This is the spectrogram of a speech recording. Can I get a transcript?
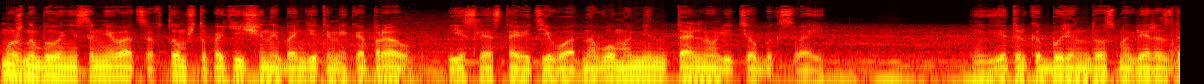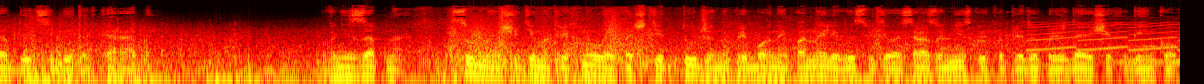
Можно было не сомневаться в том, что похищенный бандитами Капрал, если оставить его одного, моментально улетел бы к своим. И где только Бурендо смогли раздобыть себе этот корабль. Внезапно судно ощутимо тряхнуло, и почти тут же на приборной панели высветилось сразу несколько предупреждающих огоньков.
